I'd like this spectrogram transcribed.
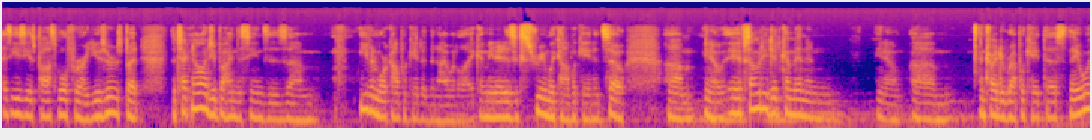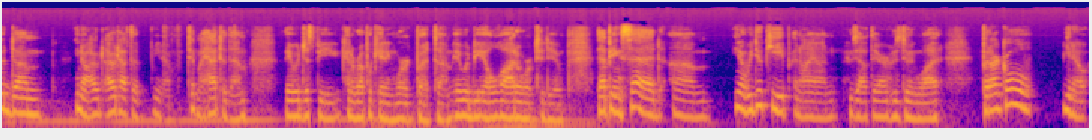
as easy as possible for our users but the technology behind the scenes is um, even more complicated than i would like. I mean it is extremely complicated. So um, you know if somebody did come in and you know um, and tried to replicate this they would um, you know, I would, I would have to, you know, tip my hat to them they would just be kind of replicating work, but um, it would be a lot of work to do. That being said, um, you know, we do keep an eye on who's out there, who's doing what, but our goal, you know,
